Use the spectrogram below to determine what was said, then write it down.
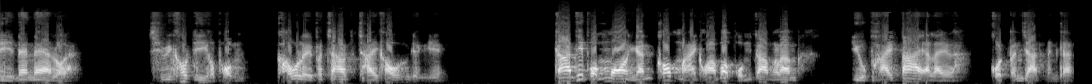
ดีแน่ๆเลยชีวิตเขาดีกับผมเขาเลยพระเจ้าใช้เขาอย่างนี้ การที่ผมมองอย่างนั้นก็หมายความว่าผมกำลังอยู่ภายใต้อะไรกฎบัญญัติเหมือนกัน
